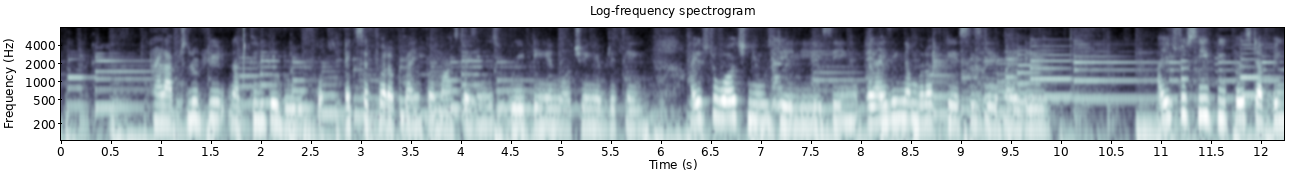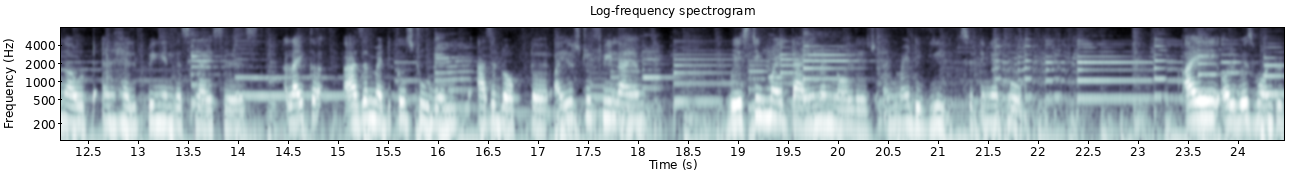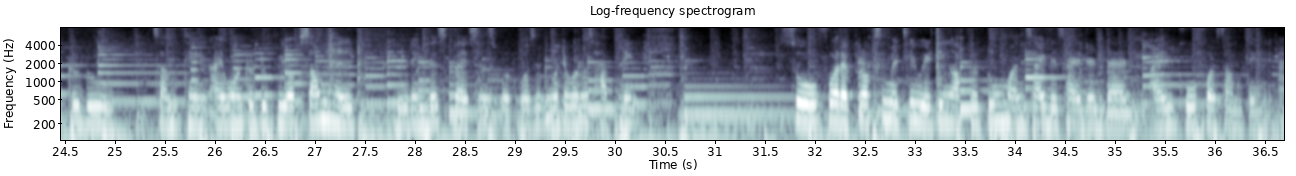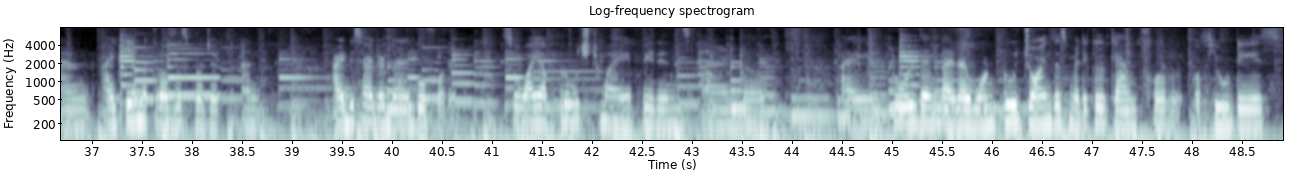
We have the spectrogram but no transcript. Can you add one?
had absolutely nothing to do for, except for applying for masters and just waiting and watching everything. I used to watch news daily seeing rising number of cases day by day. I used to see people stepping out and helping in this crisis. Like a, as a medical student as a doctor i used to feel i am wasting my time and knowledge and my degree sitting at home. I always wanted to do something. I wanted to be of some help during this crisis what was it whatever was happening so for approximately waiting after 2 months i decided that i'll go for something. And i came across this project and i decided that i'll go for it. So i approached my parents and uh, i told them that i want to join this medical camp for a few days.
